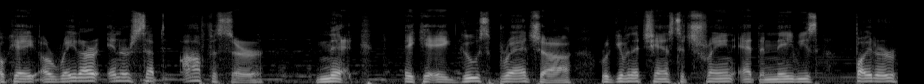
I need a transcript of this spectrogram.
okay, a radar intercept officer, Nick, aka Goose Bradshaw, were given the chance to train at the Navy's Fighter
